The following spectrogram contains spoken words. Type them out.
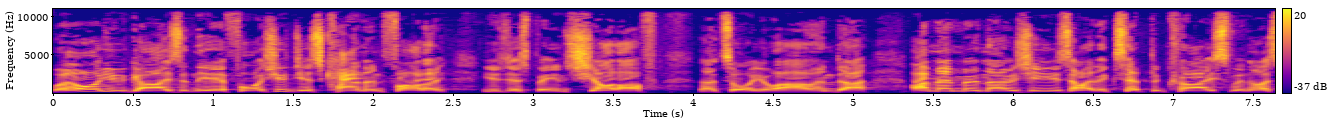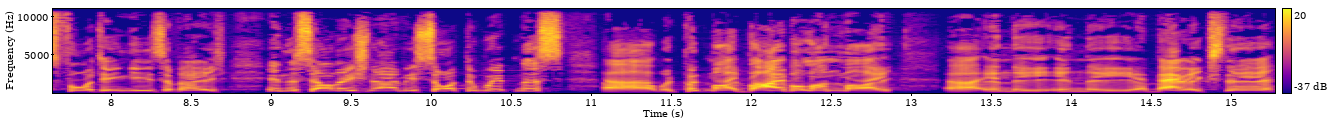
"Well, all you guys in the Air Force, you're just cannon fodder. You're just being shot off. That's all you are." And uh, I remember in those years, I'd accepted Christ when I was 14 years of age in the Salvation Army. Sought to witness. Uh, would put my Bible on my uh, in the, in the uh, barracks there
